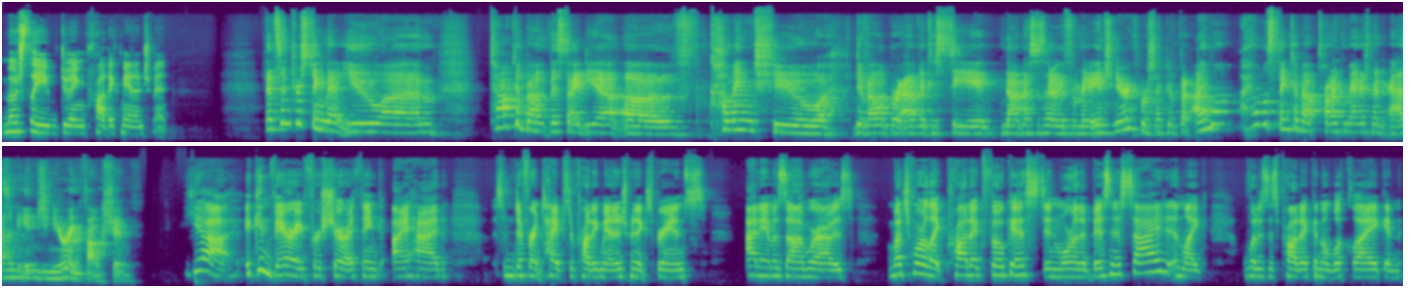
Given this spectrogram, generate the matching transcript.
mostly doing product management. That's interesting that you um, talked about this idea of coming to developer advocacy, not necessarily from an engineering perspective, but I, I almost think about product management as an engineering function. Yeah, it can vary for sure. I think I had some different types of product management experience at Amazon where I was much more like product focused and more on the business side and like what is this product going to look like and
